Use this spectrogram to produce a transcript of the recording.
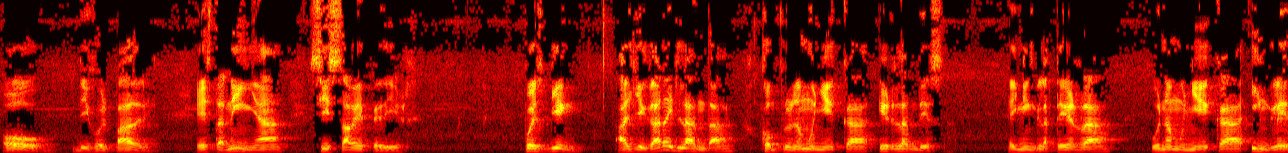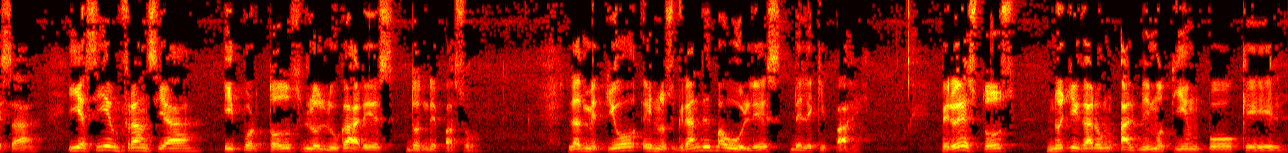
Oh, dijo el padre, esta niña sí sabe pedir. Pues bien, al llegar a Irlanda, compró una muñeca irlandesa. En Inglaterra, una muñeca inglesa y así en Francia y por todos los lugares donde pasó. Las metió en los grandes baúles del equipaje, pero estos no llegaron al mismo tiempo que él,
